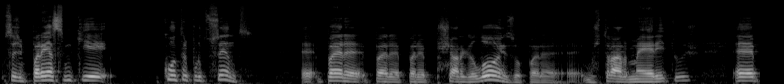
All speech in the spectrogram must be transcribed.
Ou seja, parece-me que é contraproducente eh, para, para, para puxar galões ou para eh, mostrar méritos, eh,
